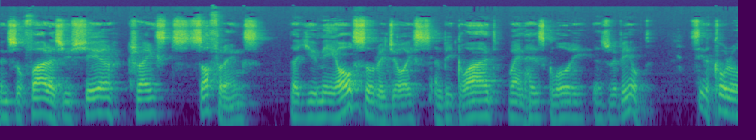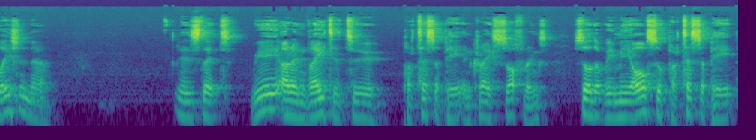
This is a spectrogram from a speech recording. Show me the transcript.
insofar as you share Christ's sufferings, that you may also rejoice and be glad when his glory is revealed. See the correlation there is that we are invited to participate in Christ's sufferings so that we may also participate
